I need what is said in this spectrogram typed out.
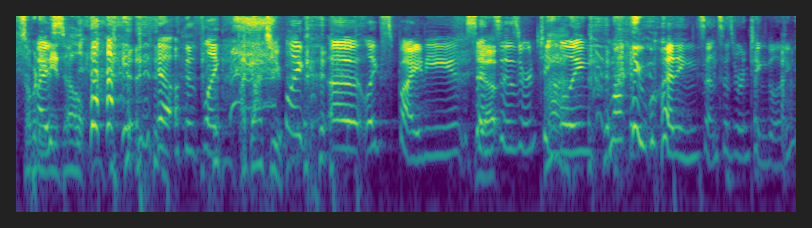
Somebody needs help. no, it's like I got you. like uh like Spidey senses were tingling. My wedding senses were tingling.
